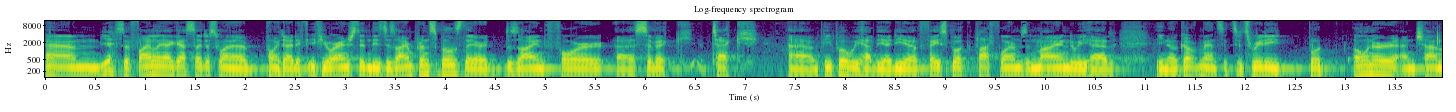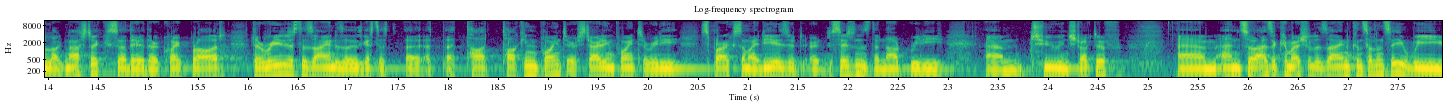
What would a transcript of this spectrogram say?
Um, yeah, so finally, I guess I just want to point out if, if, you are interested in these design principles, they are designed for uh, civic tech um, people. We had the idea of Facebook platforms in mind. We had, you know, governments. It's, it's really both owner and channel agnostic, so they're, they're quite broad. They're really just designed as, I guess, a, a, a thought, talking point or a starting point to really spark some ideas or, or decisions. They're not really um, too instructive. Um, and so as a commercial design consultancy, we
